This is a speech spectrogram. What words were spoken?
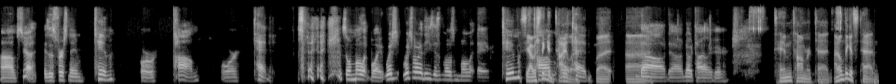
Um, so yeah, is his first name Tim or Tom or Ted? so mullet boy. Which which one of these is the most mullet name? Tim. See, I was Tom, thinking Tyler, Ted. but uh, no, no, no Tyler here. Tim, Tom, or Ted. I don't think it's Ted.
